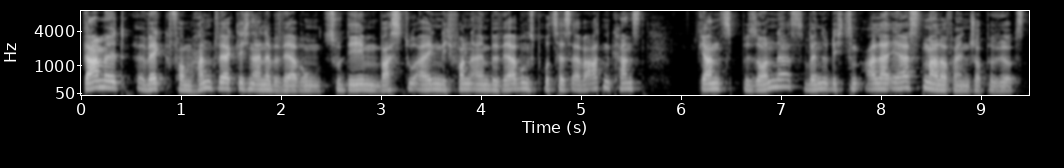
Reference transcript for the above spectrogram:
Damit weg vom Handwerklichen einer Bewerbung zu dem, was du eigentlich von einem Bewerbungsprozess erwarten kannst, ganz besonders, wenn du dich zum allerersten Mal auf einen Job bewirbst.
